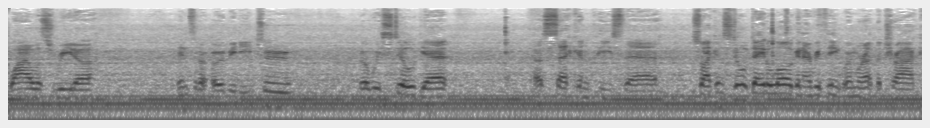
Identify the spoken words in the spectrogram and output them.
wireless reader into the OBD2, but we still get a second piece there. So I can still data log and everything when we're at the track.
